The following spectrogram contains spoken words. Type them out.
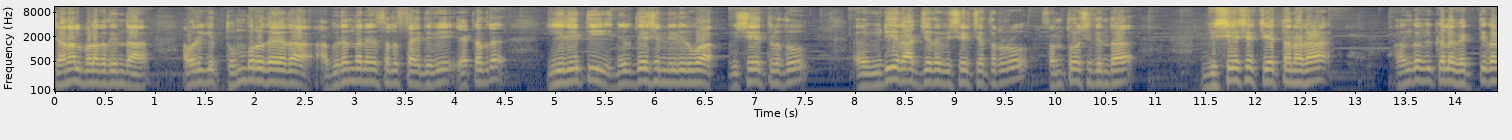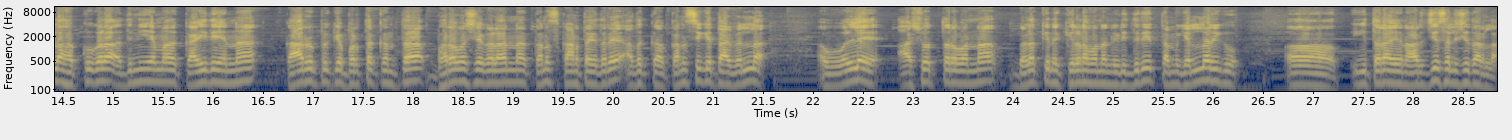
ಚಾನಲ್ ಬಳಗದಿಂದ ಅವರಿಗೆ ತುಂಬ ಹೃದಯದ ಅಭಿನಂದನೆ ಸಲ್ಲಿಸ್ತಾ ಇದ್ದೀವಿ. ಯಾಕಂದರೆ ಈ ರೀತಿ ನಿರ್ದೇಶನ ನೀಡಿರುವ ವಿಷಯ ತಿಳಿದು ಇಡೀ ರಾಜ್ಯದ ವಿಶೇಷಚೇತನರು ಸಂತೋಷದಿಂದ ವಿಶೇಷ ಚೇತನರ ಅಂಗವಿಕಲ ವ್ಯಕ್ತಿಗಳ ಹಕ್ಕುಗಳ ಅಧಿನಿಯಮ ಕಾಯ್ದೆಯನ್ನು ಕಾರೂಪಕ್ಕೆ ಬರ್ತಕ್ಕಂಥ ಭರವಸೆಗಳನ್ನು ಕನಸು ಕಾಣ್ತಾ ಇದ್ದಾರೆ. ಅದಕ್ಕೆ ಕನಸಿಗೆ ತಾವೆಲ್ಲ ಒಳ್ಳೆ ಆಶೋತ್ತರವನ್ನು, ಬೆಳಕಿನ ಕಿರಣವನ್ನು ನೀಡಿದ್ದೀರಿ. ತಮಗೆಲ್ಲರಿಗೂ ಈ ಥರ ಏನು ಅರ್ಜಿ ಸಲ್ಲಿಸಿದಾರಲ್ಲ,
